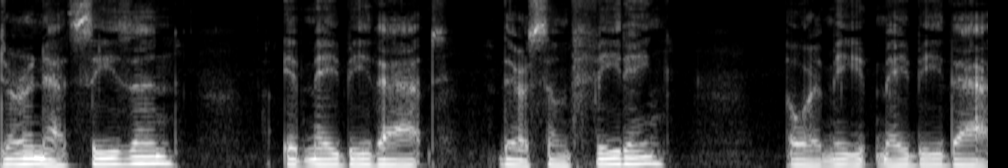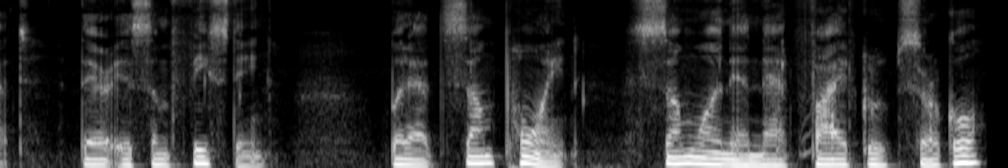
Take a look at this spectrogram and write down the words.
During that season, it may be that there's some feeding, or it may, may be that there is some feasting, but at some point, someone in that five group circle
